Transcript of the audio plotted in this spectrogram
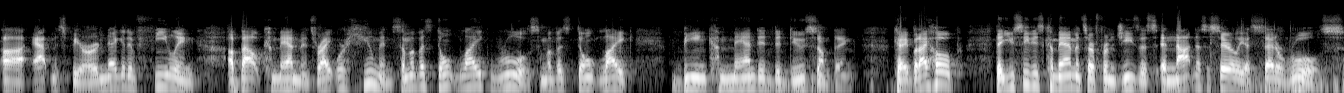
uh, atmosphere or a negative feeling about commandments, right? We're humans. Some of us don't like rules. Some of us don't like being commanded to do something. Okay, but I hope that you see these commandments are from Jesus and not necessarily a set of rules,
